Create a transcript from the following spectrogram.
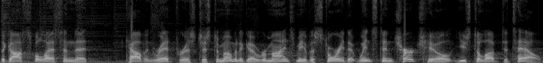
The gospel lesson that Calvin read for us just a moment ago reminds me of a story that Winston Churchill used to love to tell.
